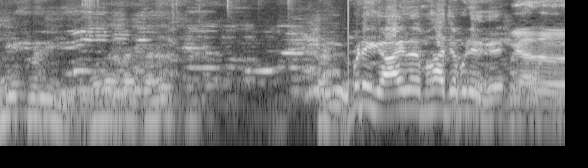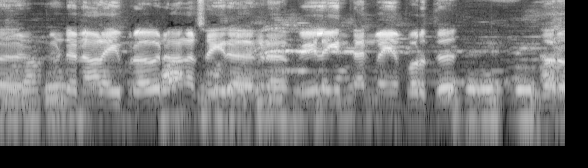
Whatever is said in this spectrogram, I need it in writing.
மீன்பிடி உபகரணங்கள் எப்படி ஆயுத ஆயுர்வேத எப்படி இருக்கு? அது நீண்ட நாளைக்கு பிறகு நாங்கள் செய்கிற வேலையின் தன்மையை பொறுத்து ஒரு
